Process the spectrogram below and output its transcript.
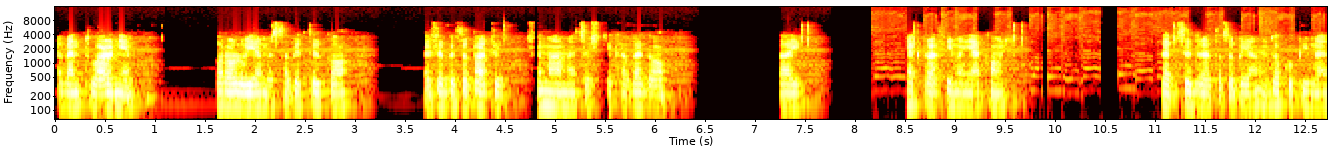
ewentualnie porolujemy sobie tylko, żeby zobaczyć, czy mamy coś ciekawego tutaj. Jak trafimy jakąś lepsydrę, to sobie ją dokupimy.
